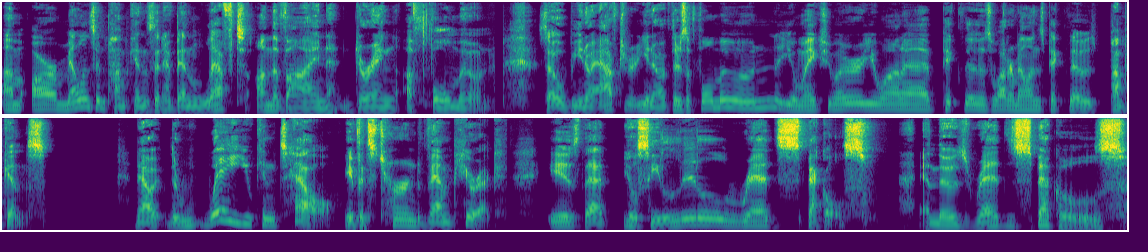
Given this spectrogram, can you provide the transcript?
um, are melons and pumpkins that have been left on the vine during a full moon. So, you know, after, you know, if there's a full moon, you make sure you want to pick those watermelons, pick those pumpkins. Now, the way you can tell if it's turned vampiric is that you'll see little red speckles. And those red speckles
